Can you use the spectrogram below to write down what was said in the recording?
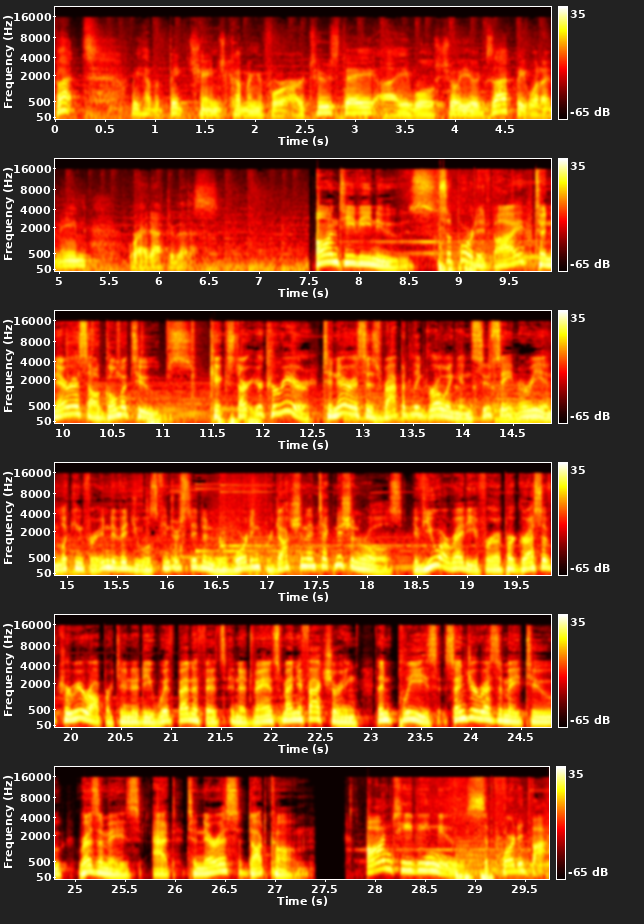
But we have a big change coming for our Tuesday. I will show you exactly what I mean right after this. On TV News, supported by Tenaris Algoma Tubes. Kickstart your career. Tenaris is rapidly growing in Sault Ste. Marie and looking for individuals interested in rewarding production and technician roles. If you are ready for a progressive career opportunity with benefits in advanced manufacturing, then please send your resume to resumes at tenaris.com. On TV News, supported by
